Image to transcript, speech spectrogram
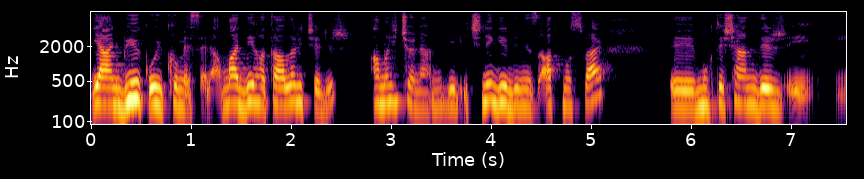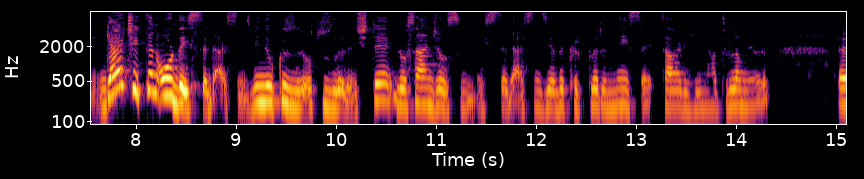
yani büyük uyku mesela maddi hatalar içerir ama hiç önemli değil. İçine girdiğiniz atmosfer e, muhteşemdir. Gerçekten orada hissedersiniz. 1930'ların işte Los Angeles'ında hissedersiniz ya da 40'ların neyse tarihini hatırlamıyorum. E,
